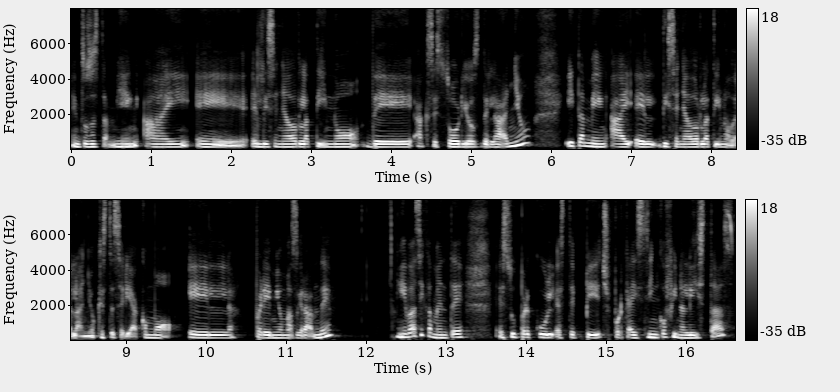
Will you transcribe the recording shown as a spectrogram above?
Entonces, también hay eh, el diseñador latino de accesorios del año y también hay el diseñador latino del año, que este sería como el premio más grande. Y básicamente es súper cool este pitch porque hay cinco finalistas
